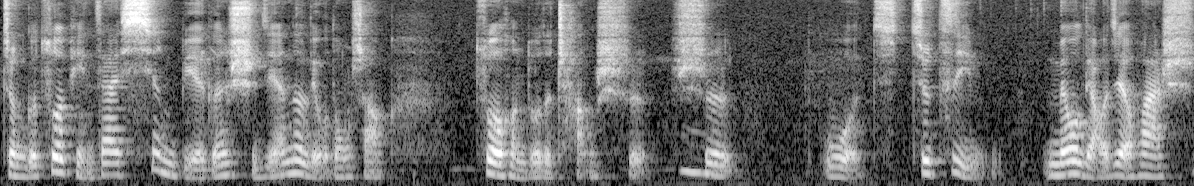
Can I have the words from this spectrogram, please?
整个作品在性别跟时间的流动上做很多的尝试，是我就自己没有了解的话，是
